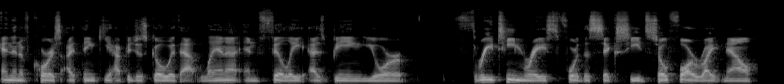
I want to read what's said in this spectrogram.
And then, of course, I think you have to just go with Atlanta and Philly as being your three team race for the sixth seed so far right now.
